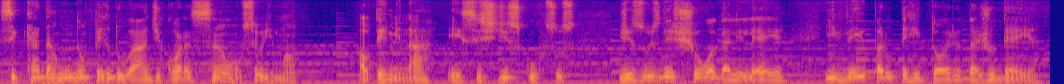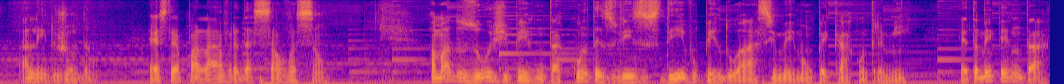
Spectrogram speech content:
se cada um não perdoar de coração ao seu irmão. Ao terminar esses discursos, Jesus deixou a Galiléia e veio para o território da Judéia, além do Jordão. Esta é a palavra da salvação. Amados, hoje perguntar quantas vezes devo perdoar se meu irmão pecar contra mim, é também perguntar:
